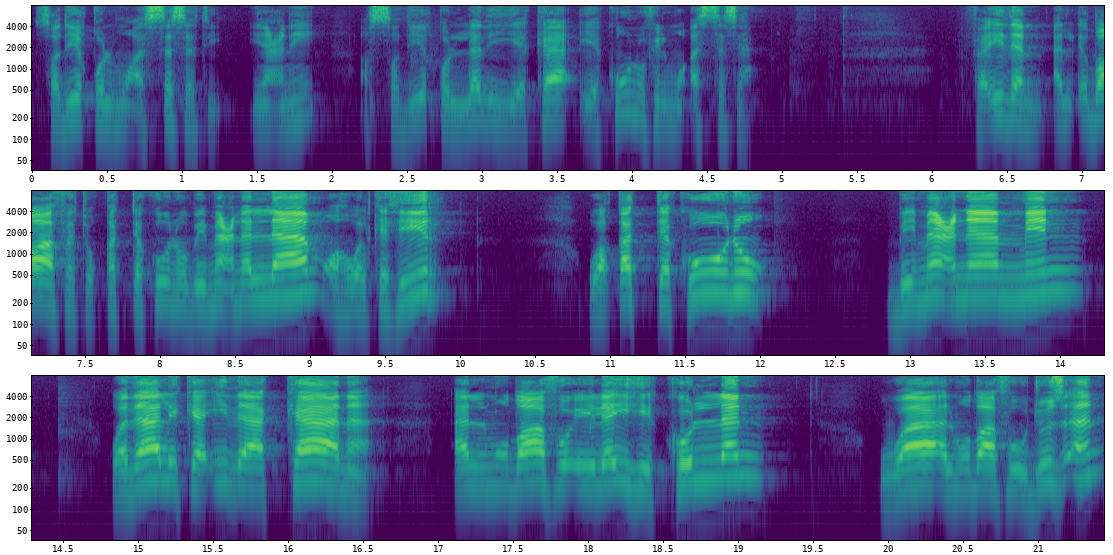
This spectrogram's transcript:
صديق المؤسسة يعني الصديق الذي يكون في المؤسسة. فإذا الإضافة قد تكون بمعنى اللام وهو الكثير وقد تكون بمعنى من وذلك إذا كان المضاف إليه كلا والمضاف جزءا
